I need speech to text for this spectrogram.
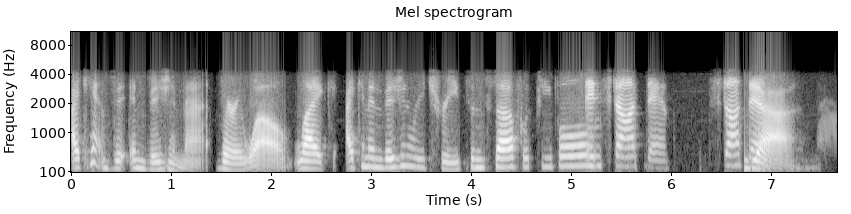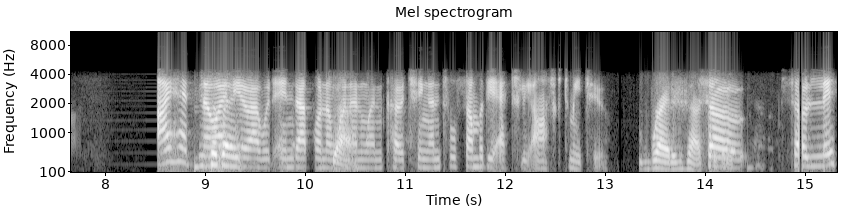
I can't vi- envision that very well. Like I can envision retreats and stuff with people. Then start there. Start there. yeah. I had no Because idea I would end up on a Yeah. one-on-one coaching until somebody actually asked me to. Right, exactly. So, so let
